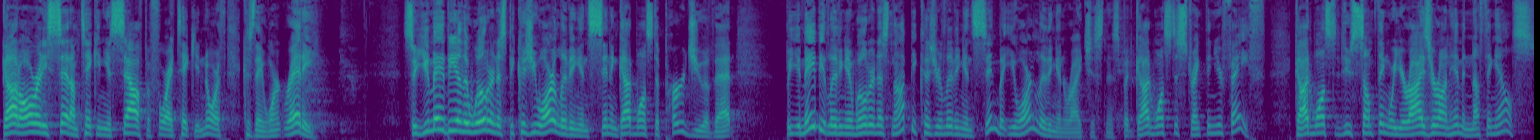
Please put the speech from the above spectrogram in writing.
God already said, I'm taking you south before I take you north because they weren't ready. So you may be in the wilderness because you are living in sin and God wants to purge you of that. But you may be living in wilderness not because you're living in sin, but you are living in righteousness. But God wants to strengthen your faith. God wants to do something where your eyes are on Him and nothing else.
